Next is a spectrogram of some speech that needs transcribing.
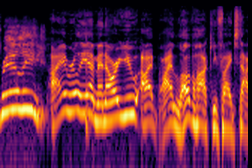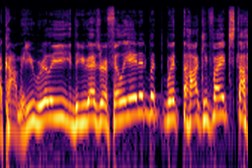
Really? I really am. And are you? I, I love hockeyfights.com. Are you really? Do you guys are affiliated with, with the hockey fights? Yeah,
